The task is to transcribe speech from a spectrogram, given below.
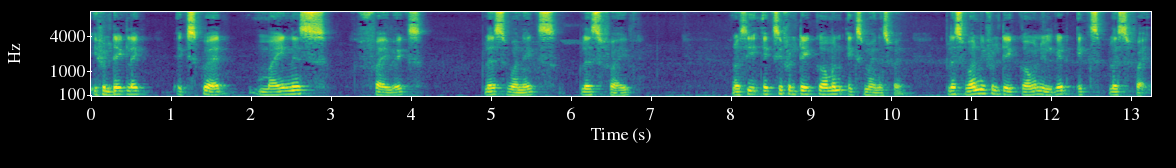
if you will take like x squared minus 5x plus 1x plus 5 now see x if you will take common x minus 5 plus 1 if you will take common you'll get x plus 5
